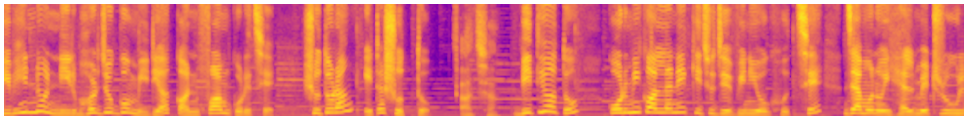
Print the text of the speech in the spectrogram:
বিভিন্ন নির্ভরযোগ্য মিডিয়া কনফার্ম করেছে। সুতরাং এটা সত্য। আচ্ছা। দ্বিতীয়ত কর্মী কল্যাণে কিছু যে বিনিয়োগ হচ্ছে যেমন ওই হেলমেট রুল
